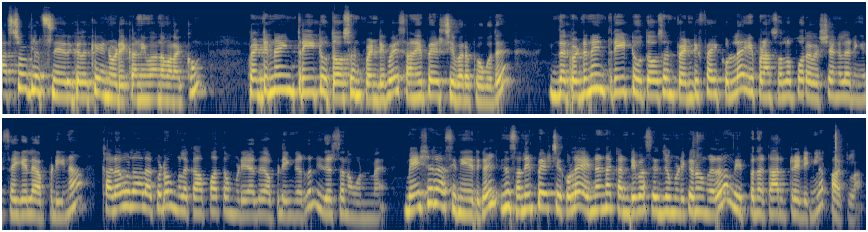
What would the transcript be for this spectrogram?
ஆஸ்ட்ரோகிளிப்ஸ் நேர்களுக்கு என்னுடைய கனிவான வணக்கம். Twenty nine three two thousand twenty five சனிப்பயிற்சி வரப்போகுது. இந்த twenty nine three two thousand டுவெண்ட்டி ஃபைவ்க்குள்ளே இப்போ நான் சொல்ல போகிற விஷயங்களை நீங்கள் செய்யலை அப்படின்னா கடவுளால் கூட உங்களை காப்பாற்ற முடியாது அப்படிங்கிறது நிதர்சன உண்மை. மேஷராசி நேர்கள் இந்த சனிப்பயிற்சிக்குள்ளே என்னென்ன கண்டிப்பாக செஞ்சு முடிக்கணுங்கிறத நம்ம இப்போ இந்த டார்க் ட்ரேடிங்கில் பார்க்கலாம்.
